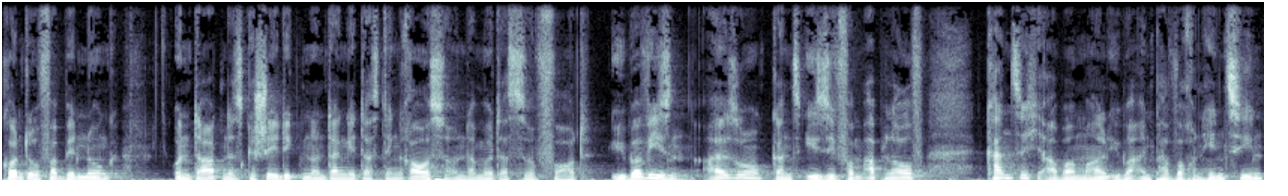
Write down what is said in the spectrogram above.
Kontoverbindung und Daten des Geschädigten und dann geht das Ding raus und dann wird das sofort überwiesen. Also ganz easy vom Ablauf, kann sich aber mal über ein paar Wochen hinziehen,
